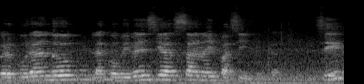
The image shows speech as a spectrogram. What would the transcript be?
procurando la convivencia sana y pacífica. ¿Sí?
